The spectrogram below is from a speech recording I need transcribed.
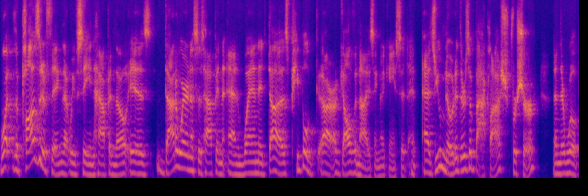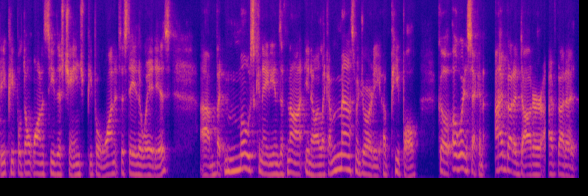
what the positive thing that we've seen happen though is that awareness has happened, and when it does, people are galvanizing against it. And as you noted, there's a backlash for sure. And there will be. People don't want to see this change. People want it to stay the way it is. Um, but most Canadians, if not, you know, like a mass majority of people, go, oh, wait a second. I've got a daughter. I've got a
